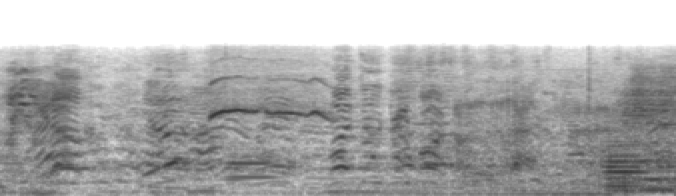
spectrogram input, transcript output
It up. One, two, three, four.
